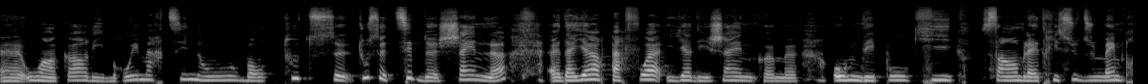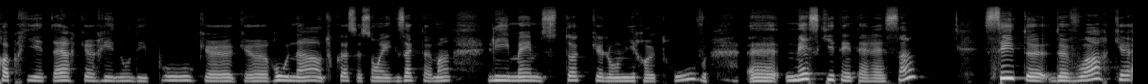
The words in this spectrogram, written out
heu, ou encore les Bro et Martineau. Bon, tout ce tout ce type de chaînes-là. Heu, d'ailleurs, parfois, il y a des chaînes comme, Home Depot qui semblent être issues du même propriétaire que Réno Dépôt, que que Rona. En tout cas, ce sont exactement les mêmes stocks que l'on y retrouve. Heu, mais ce qui est intéressant, c'est de voir qu'à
